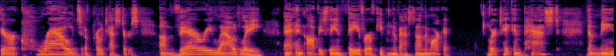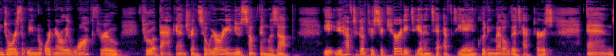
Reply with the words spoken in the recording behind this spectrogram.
there are crowds of protesters, um, very loudly and obviously in favor of keeping Avastin on the market. We're taken past the main doors that we ordinarily walk through through a back entrance. So we already knew something was up. You have to go through security to get into FDA, including metal detectors. And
